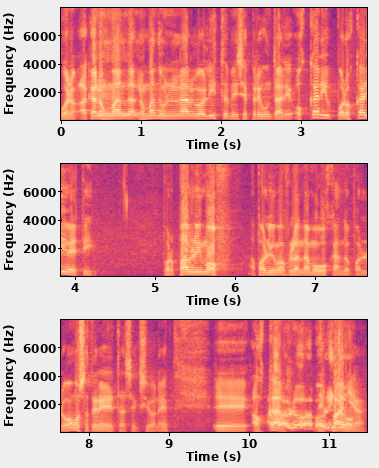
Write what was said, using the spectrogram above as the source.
Bueno, acá nos Eh, manda nos manda un largo listo y me dice, preguntale, Oscar y, por Oscar y Betty, por Pablo y Moff. A Pablo y Moff lo andamos buscando, por, lo vamos a tener en esta sección. ¿eh? Eh, a Oscar A Pablo, a de. España.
